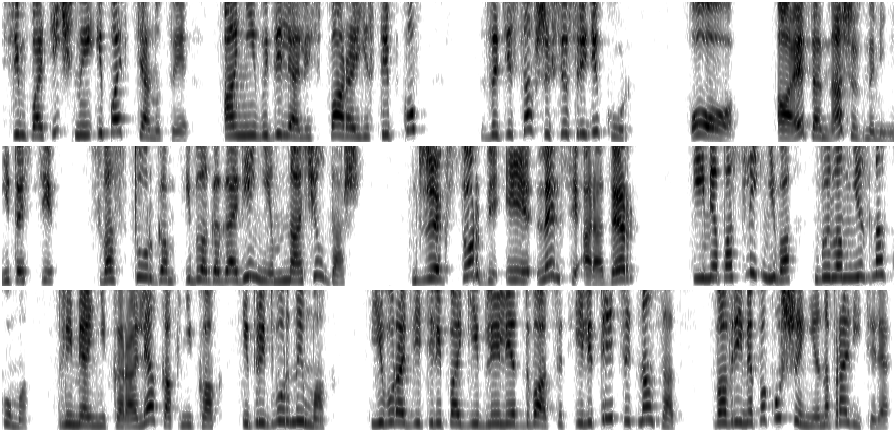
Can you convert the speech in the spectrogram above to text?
симпатичные и подтянутые. Они выделялись парой ястребков, затесавшихся среди кур. «О, а это наши знаменитости!» С восторгом и благоговением начал Даш. «Джек Сорби и Лэнси Арадер». Имя последнего было мне знакомо. Племянник короля, как-никак, и придворный маг. Его родители погибли лет двадцать или тридцать назад, во время покушения на правителя.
